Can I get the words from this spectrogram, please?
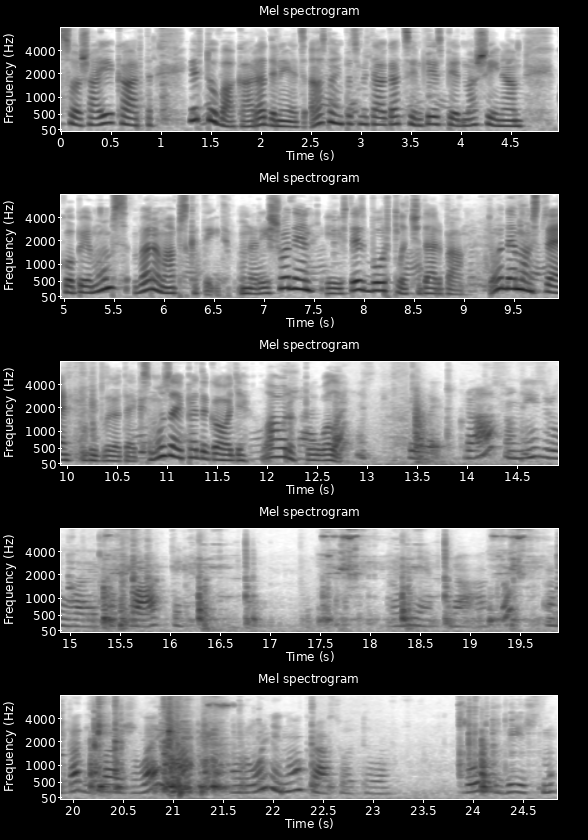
esošā iekārta ir tuvākā radiniece 18. gadsimta iespiedu mašīnām, ko pie mums varam apskatīt. Un arī šodien iejusties burtliča darbā. To demonstrē bibliotēkas muzeja pedagoģe Laura Pole. Es pielieku krāsu un izrullēju pa plati ruļļiem krāsu. Un tad es laižu lejā un ruļļi nokrāso to burtu virsmu.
